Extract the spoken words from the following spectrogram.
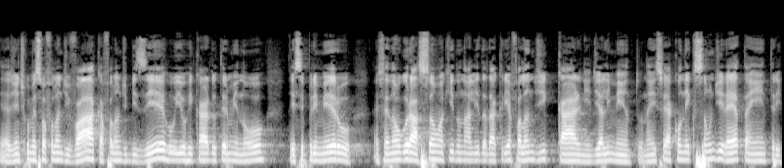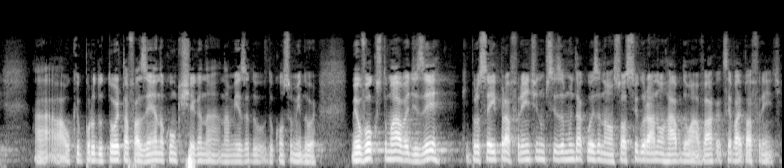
A gente começou falando de vaca, falando de bezerro, e o Ricardo terminou esse primeiro, essa inauguração aqui do Na Lida da Cria falando de carne, de alimento. Né? Isso é a conexão direta entre a, a, o que o produtor está fazendo com o que chega na, na mesa do, do, consumidor. Meu avô costumava dizer que para você ir para frente não precisa muita coisa não, só segurar no rabo de uma vaca que você vai para frente.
